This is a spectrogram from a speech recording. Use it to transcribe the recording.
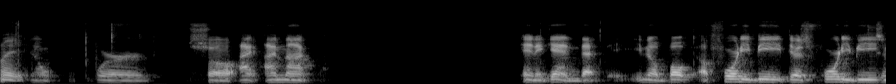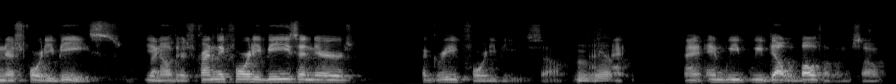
Right. You know, we're so I I'm not and again, that you know, both a 40B, there's 40Bs and there's 40Bs. You right. know, there's friendly 40Bs and there's agreed 40Bs. So, mm, yep. I, and we we've dealt with both of them. So,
